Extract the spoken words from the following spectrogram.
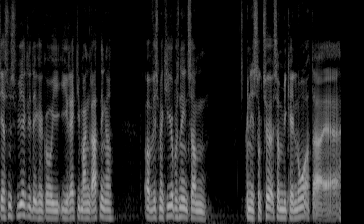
jeg synes virkelig, det kan gå i, i rigtig mange retninger. Og hvis man kigger på sådan en som en instruktør som Michael Nord, der er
